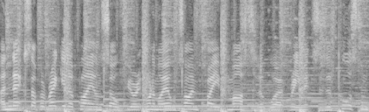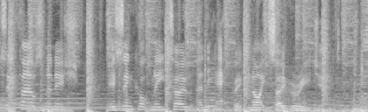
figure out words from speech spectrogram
And next up, a regular play on Soulfuric, one of my all time fave Masters at Work remixes, of course from 2000 ish. It's Incognito and the epic Nights Over Egypt.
